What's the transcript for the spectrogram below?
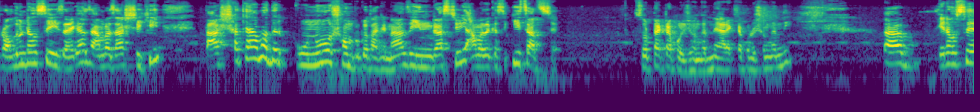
প্রবলেমটা হচ্ছে এই জায়গা যে, আমরা যা শিখি, তার সাথে আমাদের কোনো সম্পর্ক থাকে না যে ইন্ডাস্ট্রি আমাদের কাছে কী চাচ্ছে। ছোট্ট একটা পরিসংখ্যান দিই আরেকটা পরিসংখ্যান দিই। এটা হচ্ছে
